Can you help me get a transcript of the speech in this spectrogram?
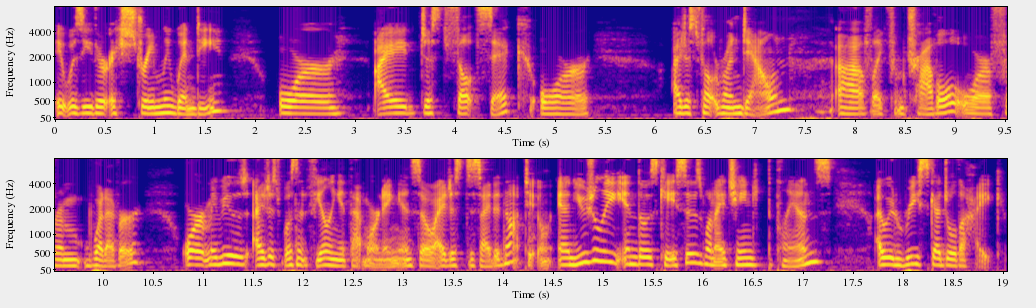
it was either extremely windy or I just felt sick or I just felt run down, uh, like from travel or from whatever. Or maybe was, I just wasn't feeling it that morning. And so I just decided not to. And usually in those cases, when I changed the plans, I would reschedule the hike.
